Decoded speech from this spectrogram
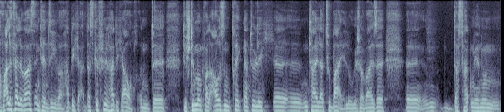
auf alle Fälle war es intensiver. Hab ich, das Gefühl hatte ich auch. Und äh, die Stimmung von außen trägt natürlich äh, einen Teil dazu bei, logischerweise. Äh, das hatten wir nun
